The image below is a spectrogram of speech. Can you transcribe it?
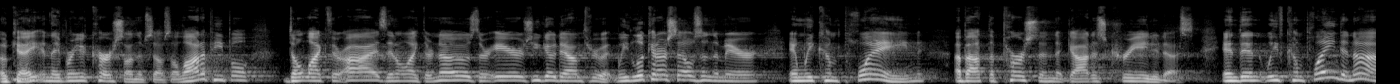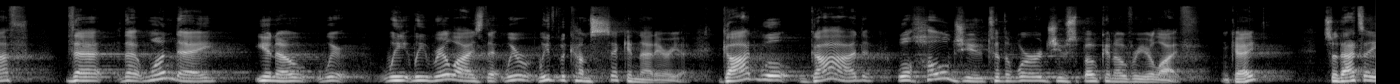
okay, and they bring a curse on themselves. A lot of people don't like their eyes, they don't like their nose, their ears. You go down through it. We look at ourselves in the mirror and we complain about the person that God has created us. And then we've complained enough that, that one day, you know, we're, we, we realize that we're, we've become sick in that area. God will, God will hold you to the words you've spoken over your life. Okay? So that's a,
